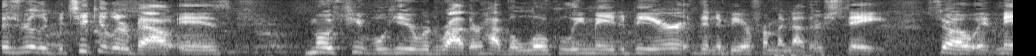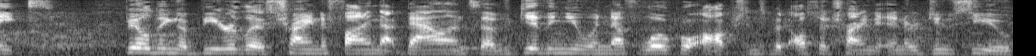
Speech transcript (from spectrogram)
is really particular about. Is most people here would rather have a locally made beer than a beer from another state. So it makes building a beer list trying to find that balance of giving you enough local options but also trying to introduce you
